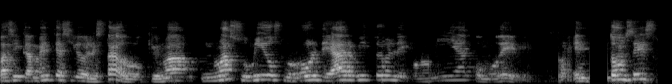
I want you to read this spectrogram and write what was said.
Básicamente ha sido el Estado, que no ha, no ha asumido su rol de árbitro en la economía como debe. Entonces,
